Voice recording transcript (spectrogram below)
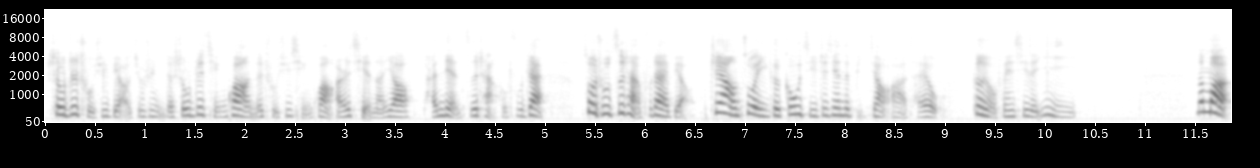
收支储蓄表，就是你的收支情况、你的储蓄情况，而且呢，要盘点资产和负债，做出资产负债表，这样做一个勾稽之间的比较啊，才有更有分析的意义。那么。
